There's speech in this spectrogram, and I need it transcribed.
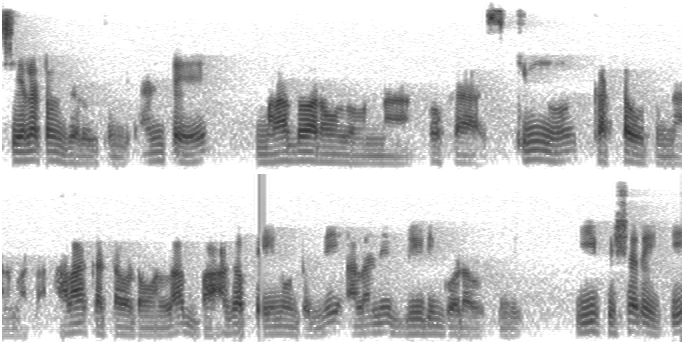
చీలటం జరుగుతుంది. అంటే మలద్వారంలో ఉన్న ఒక స్కిన్ కట్ అవుతుంది అనమాట అలా కట్ అవ్వటం వల్ల బాగా పెయిన్ ఉంటుంది. అలానే బ్లీడింగ్ కూడా అవుతుంది. ఈ ఫిషరీకి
